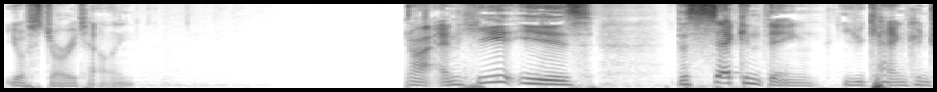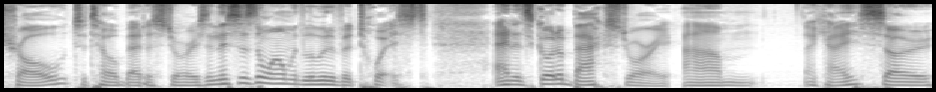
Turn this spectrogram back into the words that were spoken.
your storytelling. All right, and here is the second thing you can control to tell better stories, and this is the one with a little bit of a twist, and it's got a backstory. Um, okay, so,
